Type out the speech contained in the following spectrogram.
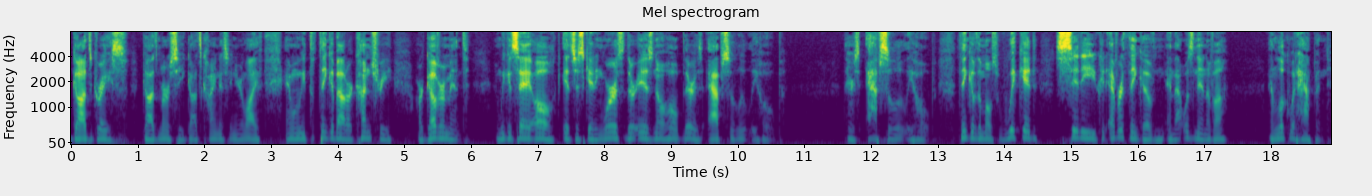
God's grace, God's mercy, God's kindness in your life. And when we think about our country, our government, and we can say, "Oh, it's just getting worse." There is no hope. There is absolutely hope. There's absolutely hope. Think of the most wicked city you could ever think of, and that was Nineveh. And look what happened.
